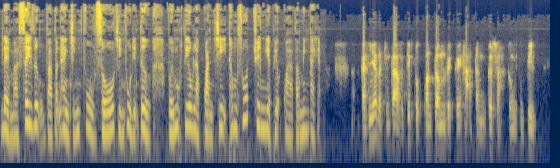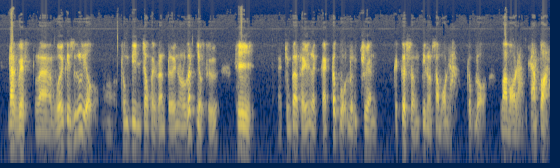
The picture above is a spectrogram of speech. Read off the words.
để mà xây dựng và vận hành chính phủ số, chính phủ điện tử với mục tiêu là quản trị thông suốt, chuyên nghiệp, hiệu quả và minh bạch ạ? Cái thứ nhất là chúng ta phải tiếp tục quan tâm đến cái hạ tầng cơ sở công nghệ thông tin. Đặc biệt là với cái dữ liệu ờ, thông tin trong thời gian tới nó rất nhiều thứ thì chúng ta thấy là cái tốc độ đường truyền, cái cơ sở thông tin làm sao bảo đảm tốc độ và bảo đảm cái an toàn.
